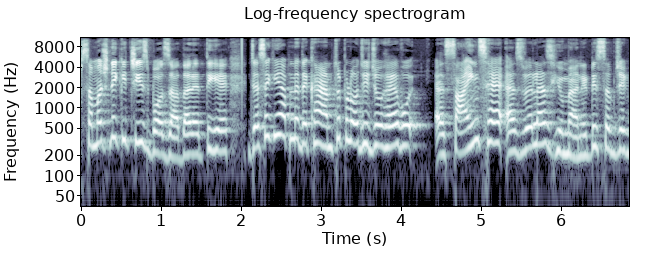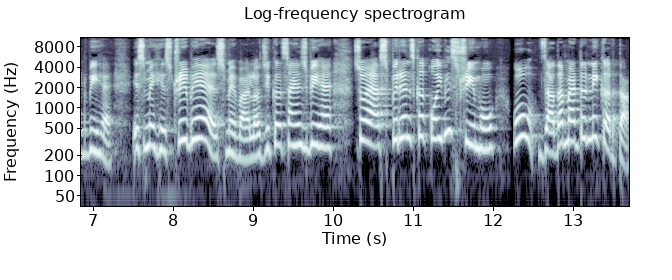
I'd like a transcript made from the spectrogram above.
समझने की चीज़ बहुत ज़्यादा रहती है। जैसे कि आपने देखा एंथ्रोपोलॉजी जो है वो साइंस है as well as humanity subject भी है। इसमें हिस्ट्री भी है इसमें बायोलॉजिकल साइंस भी है। सो so, एस्पिरेंट्स का कोई भी स्ट्रीम हो वो ज़्यादा मैटर नहीं करता।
